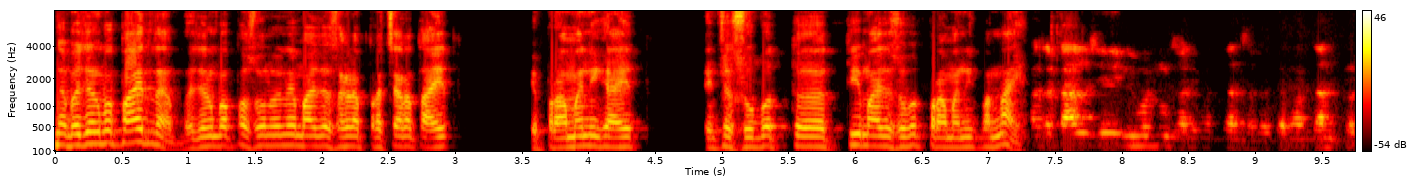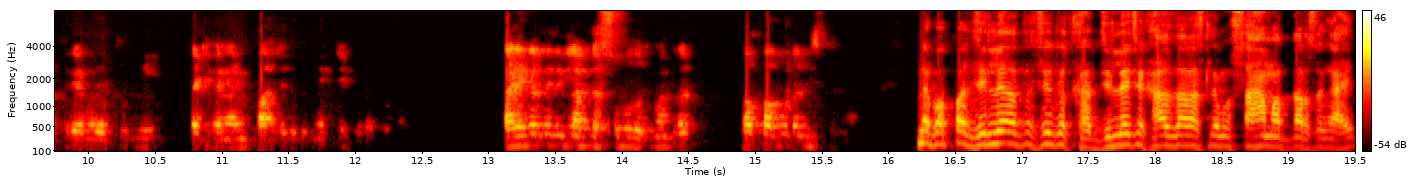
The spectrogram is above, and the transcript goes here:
नाही बजरंग बाप्पा आहेत ना. बजरंग बाप्पा सोनवणे माझ्या सगळ्या प्रचारात आहेत. ते प्रामाणिक आहेत. त्यांच्यासोबत ती माझ्यासोबत प्रामाणिकपणा आहे. आता काल जी निवडणूक झाली मतदान झालं त्या मतदान प्रक्रियेमध्ये तुम्ही त्या ठिकाणी आम्ही पाहिले की तुम्ही एकटे फिरत होता कार्यकर्ते देखील आपल्यासोबत होते. मात्र बाप्पा कुठं दिसले नाही. बाप्पा जिल्ह्यात जिल्ह्याचे खासदार असल्यामुळे सहा मतदारसंघ आहेत.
